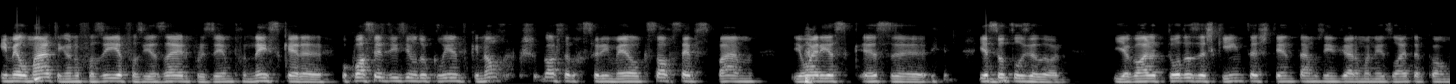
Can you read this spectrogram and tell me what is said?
email marketing eu não fazia, fazia zero, por exemplo, nem sequer o que vocês diziam do cliente que não gosta de receber e-mail, que só recebe spam, eu era esse, esse, esse utilizador. E agora, todas as quintas, tentamos enviar uma newsletter com,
